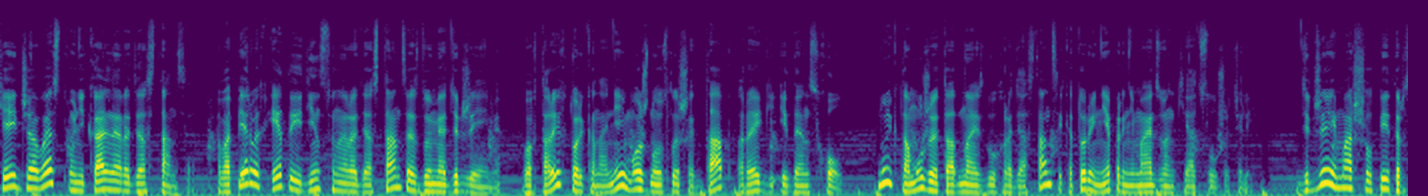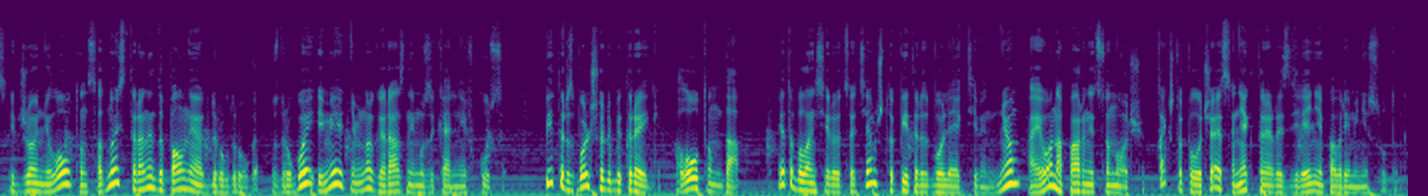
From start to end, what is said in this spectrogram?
K-Jah West – уникальная радиостанция. Во-первых, это единственная радиостанция с двумя диджеями. Во-вторых, только на ней можно услышать даб, регги и дэнс-холл. Ну и к тому же это одна из двух радиостанций, которые не принимают звонки от слушателей. Диджеи Маршал Питерс и Джонни Лоутон с одной стороны дополняют друг друга, с другой имеют немного разные музыкальные вкусы. Питерс больше любит регги, а Лоутон даб. Это балансируется тем, что Питерс более активен днем, а его напарница ночью, так что получается некоторое разделение по времени суток.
